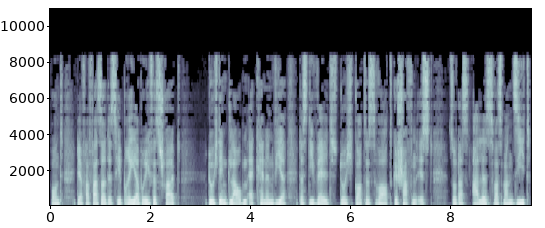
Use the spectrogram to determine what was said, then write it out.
Und der Verfasser des Hebräerbriefes schreibt, durch den Glauben erkennen wir, dass die Welt durch Gottes Wort geschaffen ist, so dass alles, was man sieht,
